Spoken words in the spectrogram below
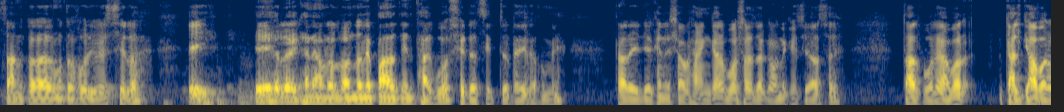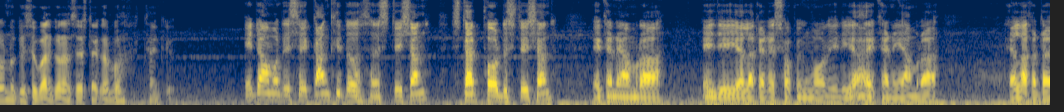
স্নান করার মতো পরিবেশ ছিল। এই এই হলো এখানে আমরা লন্ডনে পাঁচ দিন থাকব সেটা চিত্রটা এইরকমই। তার এই যে এখানে সব হ্যাঙ্গার বসার জায়গা, অনেক কিছু আছে। তারপরে আবার কালকে আবার অন্য কিছু বার করার চেষ্টা করব। থ্যাংক ইউ এটা আমাদের সে কাঙ্ক্ষিত স্টেশন স্টার্টফোর্ড স্টেশন। এখানে আমরা এই যে এই এলাকাটা শপিং মল এরিয়া এখানে আমরা এলাকাটা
